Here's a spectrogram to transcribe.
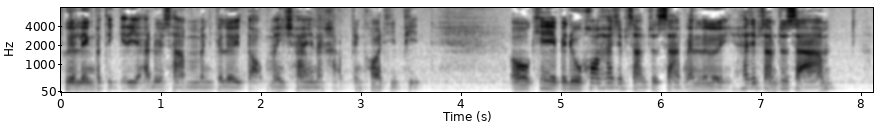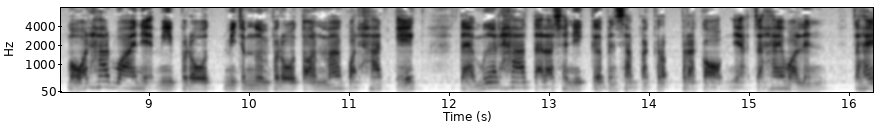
เพื่อเร่งปฏิกิริยาด้วยซ้ำมันก็เลยตอบไม่ใช่นะครับ เป็นข้อที่ผิด โอเค ไปดูข้อ 53.3 กันเลย 53.3 บอกว่าธาตุ y เนี่ยมีโปรมีจำนวนโปรตอนมากกว่าธาตุ x แต่เมื่อธาตุแต่ละชนิดเกิดเป็นสารประกอบเนี่ยจะให้วาเลนจะให้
